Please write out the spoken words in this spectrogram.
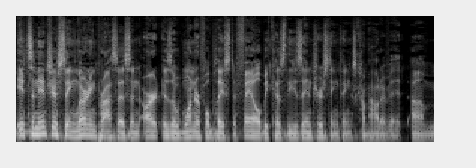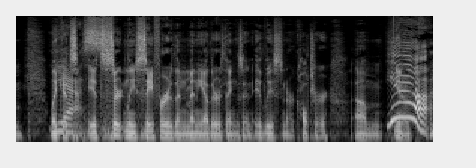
it's an interesting learning process and art is a wonderful place to fail because these interesting things come out of it. Um like Yes. it's it's certainly safer than many other things in at least in our culture. Um you know, yeah.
